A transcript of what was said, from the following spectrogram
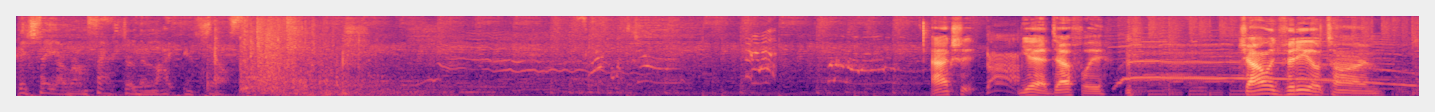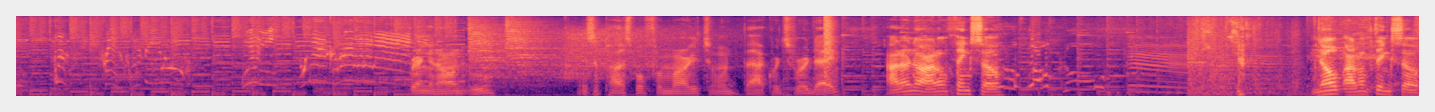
They say I run faster than light itself. Actually, yeah, definitely. Challenge video time. Bring it on. Ooh. Is it possible for Mario to run backwards for a day? I don't know. I don't think so. nope, I don't think so.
